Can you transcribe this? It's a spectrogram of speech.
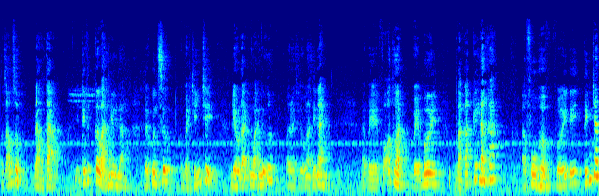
ờ, giáo dục đào tạo những kiến thức cơ bản như là về quân sự về chính trị điều lệnh ngoại ngữ ở đây chủ yếu là tiếng anh ờ, về võ thuật về bơi và các kỹ năng khác phù hợp với cái tính chất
